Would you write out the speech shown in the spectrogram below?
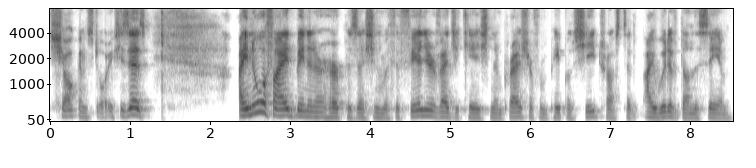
shocking story." She says, "I know if I had been in her, position with the failure of education and pressure from people she trusted, I would have done the same."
